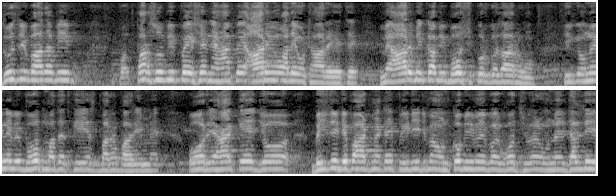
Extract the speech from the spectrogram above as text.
दूसरी बात अभी परसों भी पेशेंट यहाँ पे आर्मी वाले उठा रहे थे। मैं आर्मी का भी बहुत शुक्रगुजार हूँ, क्योंकि उन्होंने भी बहुत मदद की इस बर्फबारी में। और यहाँ के जो बिजली डिपार्टमेंट है, पीडीडी में, उनको भी मैं बहुत उन्होंने जल्दी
